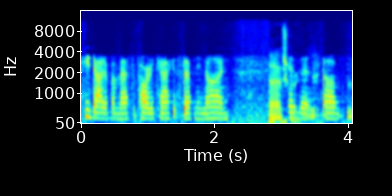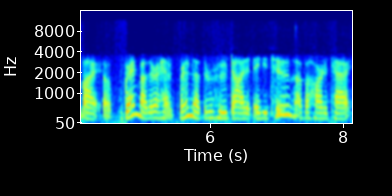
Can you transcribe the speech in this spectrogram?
he died of a massive heart attack at 79. That's And correct. then um, my uh, grandmother, I had a grandmother who died at 82 of a heart attack.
